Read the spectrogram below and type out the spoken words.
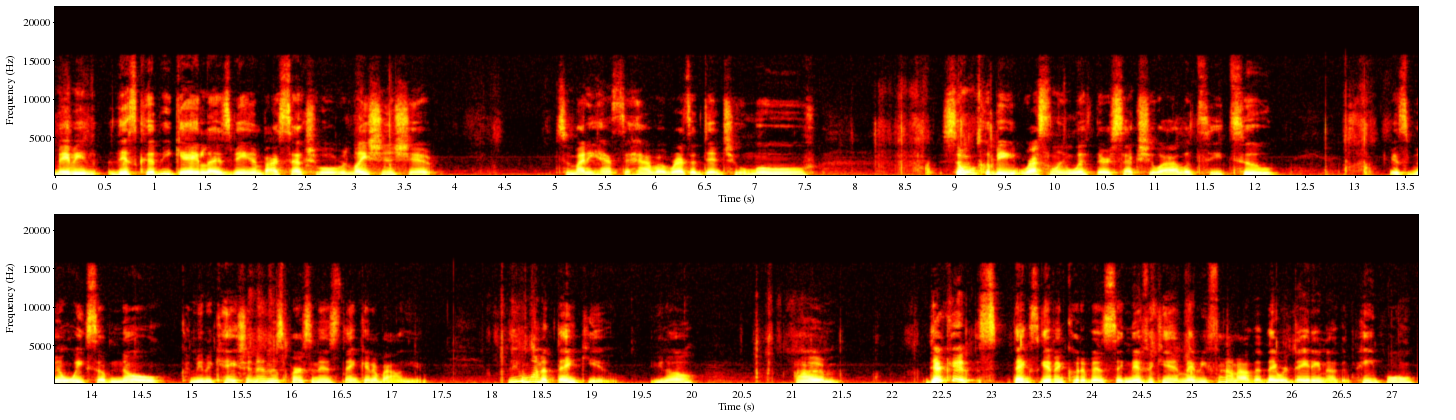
Maybe this could be gay, lesbian, bisexual relationship. Somebody has to have a residential move. Someone could be wrestling with their sexuality too. It's been weeks of no communication, and this person is thinking about you. They want to thank you, you know. Um, there could Thanksgiving could have been significant. Maybe found out that they were dating other people.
